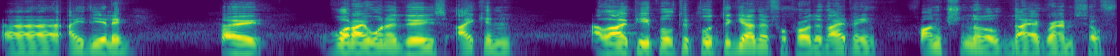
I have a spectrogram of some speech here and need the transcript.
uh, ideally. So what I want to do is I can allow people to put together for prototyping functional diagrams of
